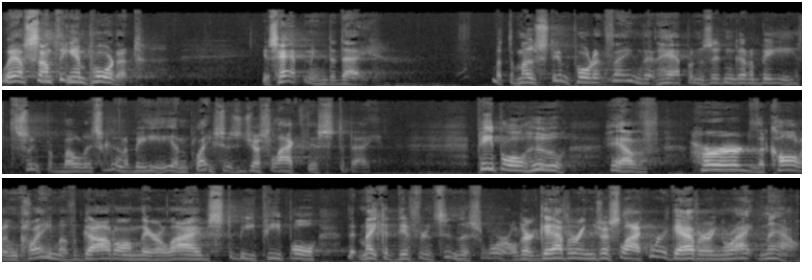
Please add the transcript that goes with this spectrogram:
Well, something important is happening today. But the most important thing that happens isn't going to be the Super Bowl, it's going to be in places just like this today. People who have heard the call and claim of God on their lives to be people that make a difference in this world are gathering just like we're gathering right now.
